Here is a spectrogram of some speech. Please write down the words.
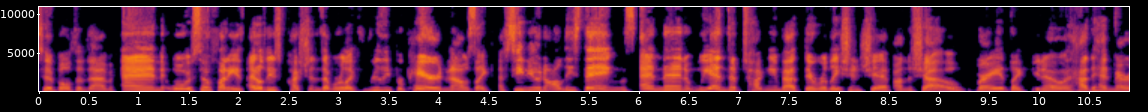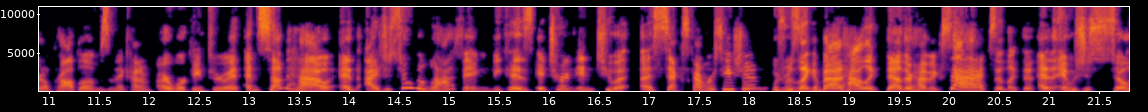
to both of them, and what was so funny is I had all these questions that were like really prepared, and I was like, I've seen you in all these things, and then we ended up talking about their relationship on the show, right? Mm. Like you know how they had marital problems and they kind of are working through it, and somehow, and I just started laughing because it turned into a, a sex conversation, which was like about how like now they're having sex and like the and it was just so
